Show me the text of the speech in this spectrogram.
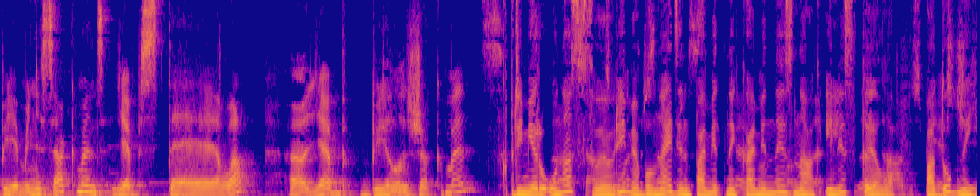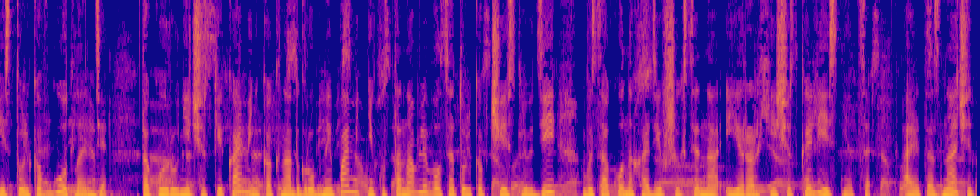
piemiņas akmens jeb stēla к примеру, у нас в свое время был найден памятный каменный знак или стелла. Подобный есть только в Готланде. Такой рунический камень, как надгробный памятник, устанавливался только в честь людей, высоко находившихся на иерархической лестнице. А это значит,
